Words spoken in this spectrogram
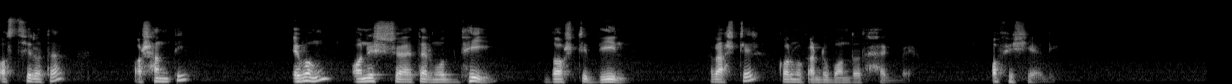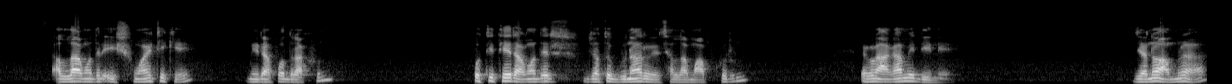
অস্থিরতা, অশান্তি এবং অনিশ্চয়তার মধ্যেই দশটি দিন রাষ্ট্রের কর্মকাণ্ড বন্ধ থাকবে অফিসিয়ালি আল্লাহ আমাদের এই সময়টিকে নিরাপদ রাখুন। অতীতের আমাদের যত গুণা রয়েছে, আল্লাহ মাফ করুন। এবং আগামী দিনে যেন আমরা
